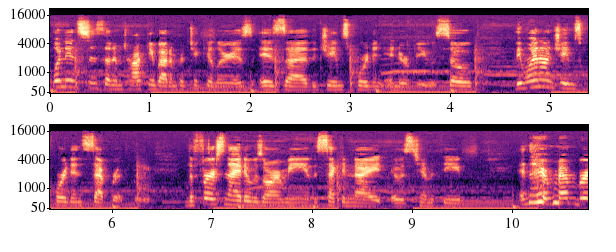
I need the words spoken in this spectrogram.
one instance that I'm talking about in particular is is uh, the James Corden interview. So they went on James Corden separately. The first night it was Armie, the second night it was Timothy. And I remember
